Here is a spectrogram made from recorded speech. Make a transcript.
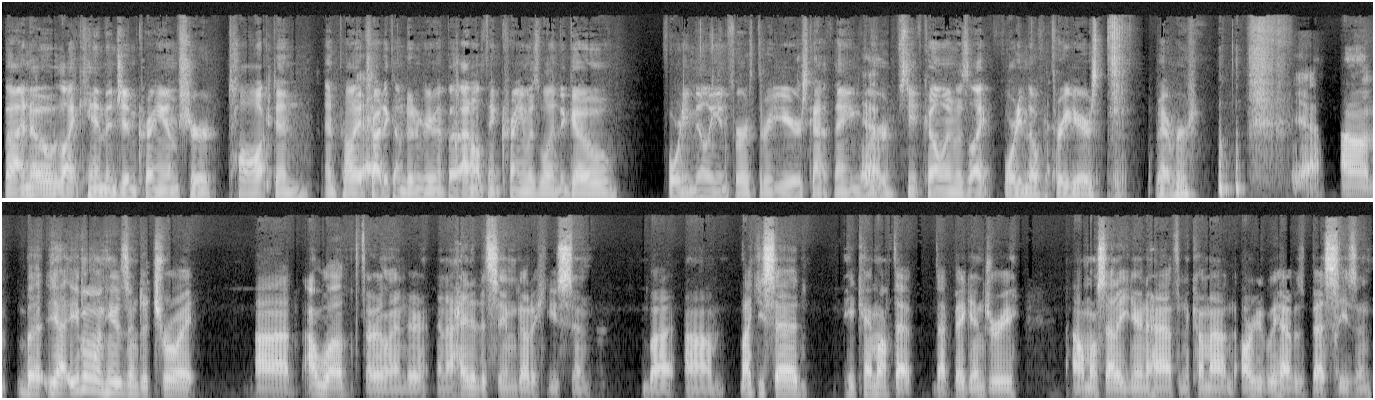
but I know like him and Jim Crane, I'm sure talked and and probably Yeah. tried to come to an agreement, but I don't think Crane was willing to go 40 million for three years kind of thing. Yeah. Where Steve Cohen was like 40 mil for three years, pfft, whatever. Yeah. Um. But yeah, even when he was in Detroit, uh, I loved Verlander, and I hated to see him go to Houston. But um, like you said, he came off that that big injury, almost out a year and a half, and to come out and arguably have his best season,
